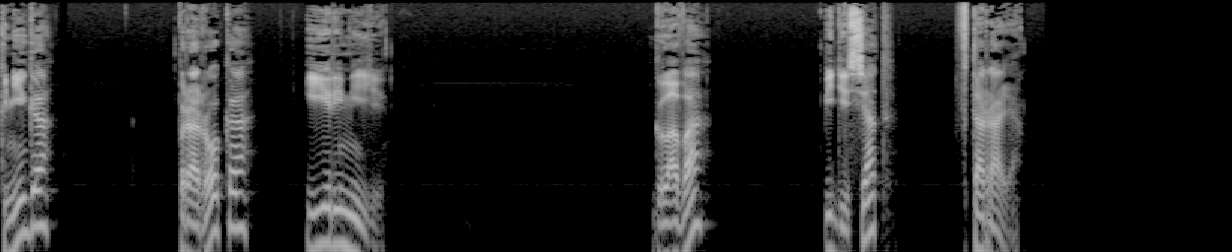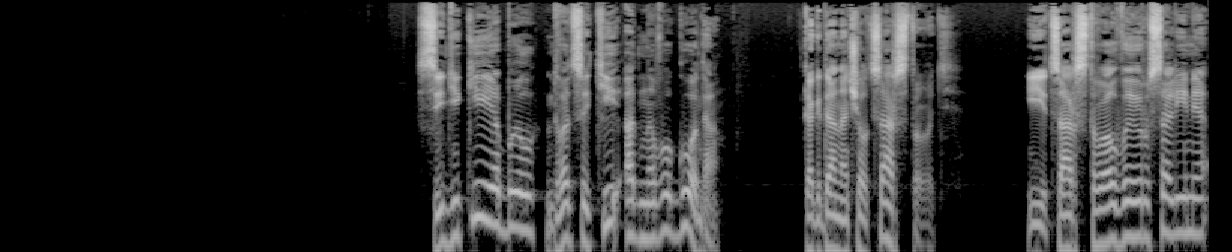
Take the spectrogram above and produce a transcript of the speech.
Книга пророка Иеремии. Глава 52 Сидикия был двадцати одного года, когда начал царствовать, и царствовал в Иерусалиме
